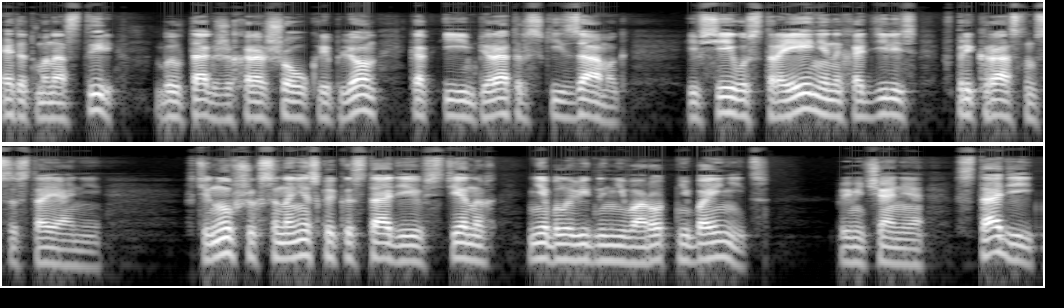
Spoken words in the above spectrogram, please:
Этот монастырь был так же хорошо укреплен, как и императорский замок, и все его строения находились в прекрасном состоянии. Втянувшихся на несколько стадий в стенах не было видно ни ворот, ни бойниц. Примечание. Стадий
